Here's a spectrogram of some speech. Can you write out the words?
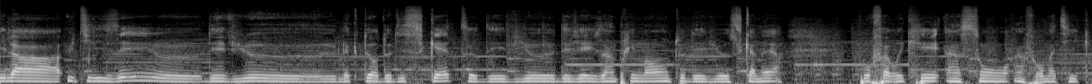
Il a utilisé euh, des vieux lecteurs de disquettes, des, vieux, des vieilles imprimantes, des vieux scanners pour fabriquer un son informatique.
